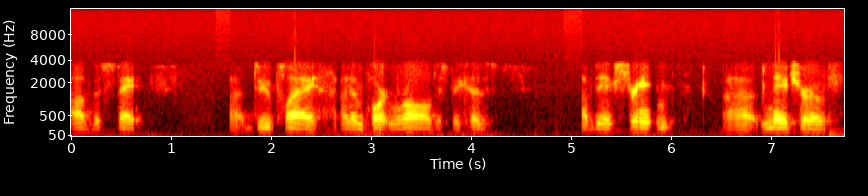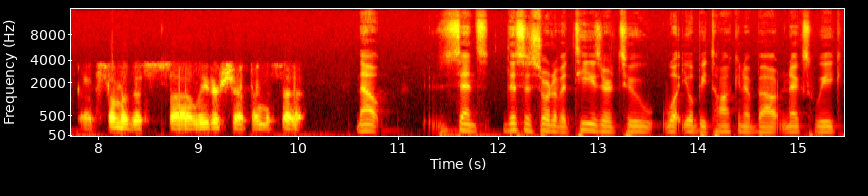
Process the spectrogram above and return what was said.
of the state uh, do play an important role just because of the extreme uh, nature of, of some of this leadership in the Senate. Now, since this is sort of a teaser to what you'll be talking about next week,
